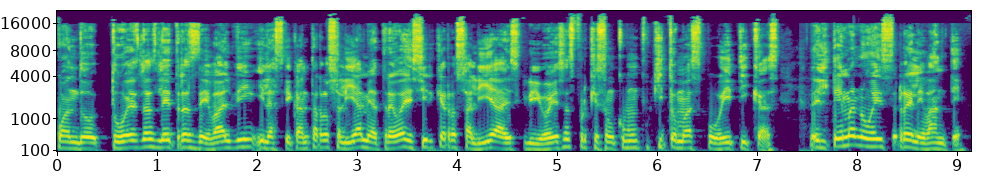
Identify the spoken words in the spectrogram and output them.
cuando tú ves las letras de Balvin y las que canta Rosalía, me atrevo a decir que Rosalía escribió esas porque son como un poquito más poéticas. El tema no es relevante,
